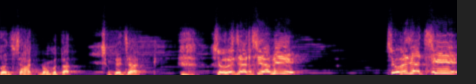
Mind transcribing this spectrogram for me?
ও যাক, মমতা, চলে যাক। চলে যাচ্ছি আমি। চলে যাচ্ছি।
